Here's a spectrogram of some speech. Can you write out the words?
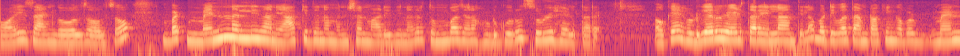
boys and girls also but ಮೆನ್ನಲ್ಲಿ ನಾನು ಯಾಕೆ ಇದನ್ನು ಮೆನ್ಷನ್ ಮಾಡಿದ್ದೀನಿ ಅಂದರೆ ತುಂಬ ಜನ ಹುಡುಗರು ಸುಳ್ಳು ಹೇಳ್ತಾರೆ. ಓಕೆ ಹುಡುಗರು ಹೇಳ್ತಾರೆ ಇಲ್ಲ ಅಂತಿಲ್ಲ ಬಟ್ ಇವತ್ತು I am talking about men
